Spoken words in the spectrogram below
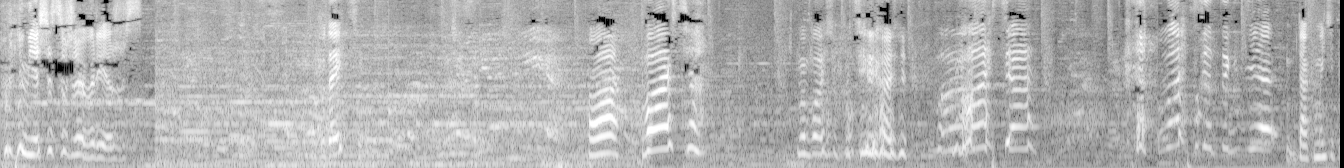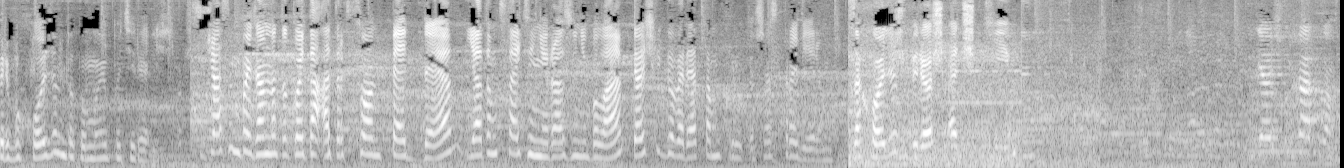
я сейчас уже врежусь. Куда идти? А, Вася! Мы Васю потеряли. Вася! Вася, ты где? Так, мы теперь выходим, только мы потерялись. Сейчас мы пойдем на какой-то аттракцион 5D. Я там, кстати, ни разу не была. Девочки говорят, там круто. Сейчас проверим. Заходишь, берешь очки. Девочки, как вам?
